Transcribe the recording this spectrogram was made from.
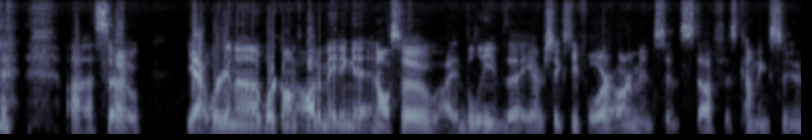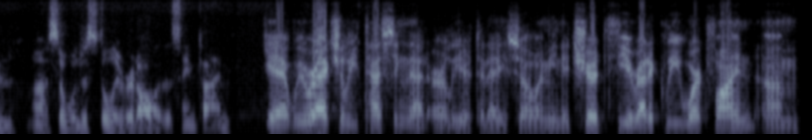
uh, so, yeah, we're gonna work on automating it, and also I believe the AR64 ARM instance stuff is coming soon. Uh, so we'll just deliver it all at the same time. Yeah, we were actually testing that earlier today. So, I mean, it should theoretically work fine. Um,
